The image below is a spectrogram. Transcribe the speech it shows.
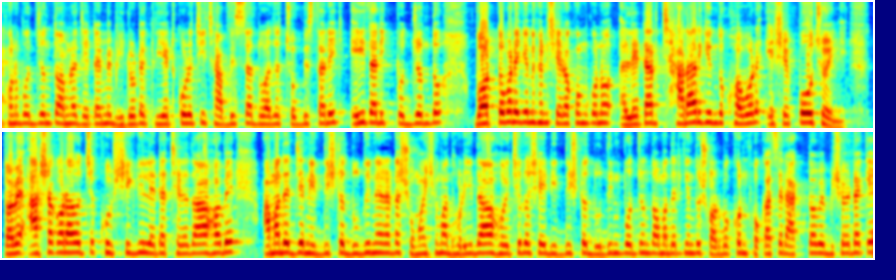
এখনও পর্যন্ত আমরা যে টাইমে ভিডিওটা ক্রিয়েট করেছি ছাব্বিশ সাত দু তারিখ, এই তারিখ পর্যন্ত বর্তমানে কিন্তু এখানে সেরকম কোনো লেটার ছাড়ার কিন্তু খবর এসে পৌঁছয়নি। তবে আশা করা হচ্ছে খুব শীঘ্রই লেটার ছেড়ে দেওয়া হবে। আমাদের যে নির্দিষ্ট দুদিনের একটা সময়সীমা ধরিয়ে দেওয়া হয়েছিল, সেই নির্দিষ্ট দুদিন পর্যন্ত আমাদের কিন্তু সর্বক্ষণ ফোকাসে রাখতে হবে বিষয়টাকে।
